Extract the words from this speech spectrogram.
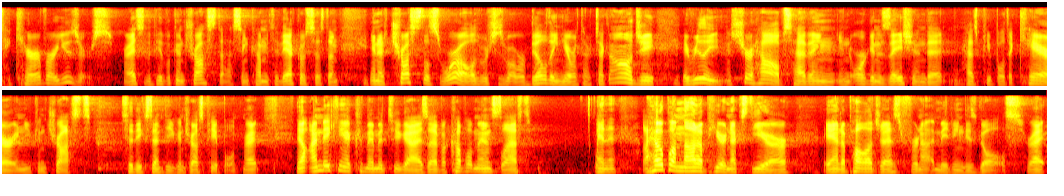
take care of our users, right? So that people can trust us and come into the ecosystem. In a trustless world, which is what we're building here with our technology, it really it sure helps having an organization that has people that care and you can trust to the extent that you can trust people, right? Now, I'm making a commitment to you guys. I have a couple minutes left. And I hope I'm not up here next year and apologize for not meeting these goals, right?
